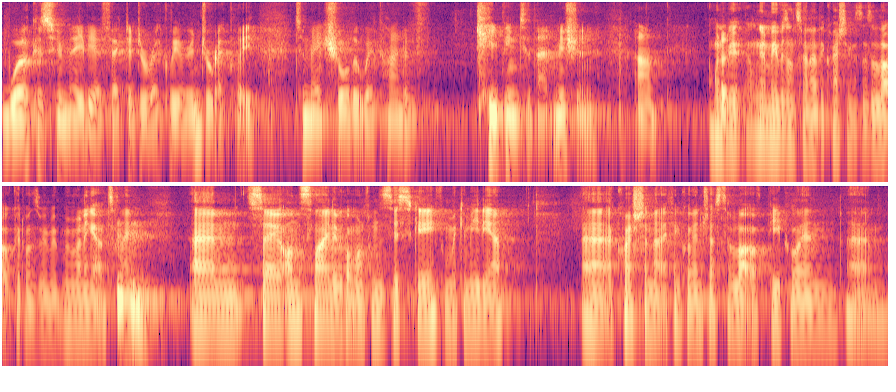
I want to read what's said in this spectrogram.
workers who may be affected directly or indirectly to make sure that we're kind of keeping to that mission. Um, I'm going, to move us on to another question because there's a lot of good ones. We're, running out of time. um, so on slide, we've got one from Ziski from Wikimedia uh, a question that I think will interest a lot of people in um,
